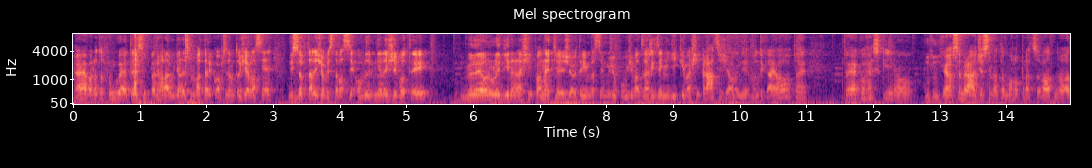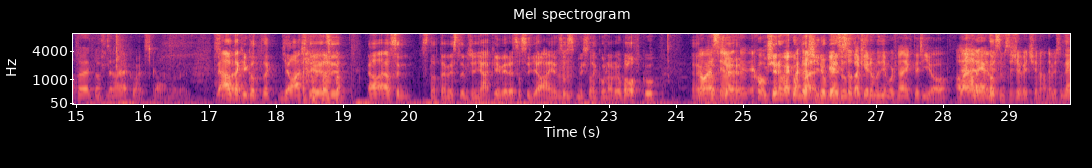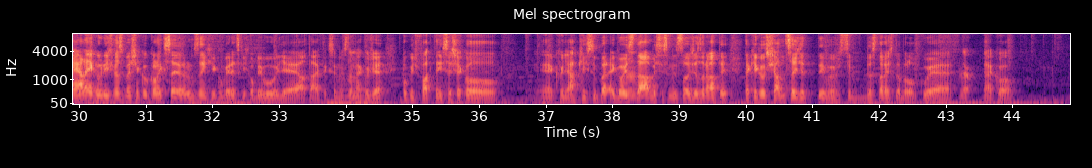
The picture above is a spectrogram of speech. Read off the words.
He, ono to funguje, to je super, hele, udělali jsme baterku a přitom to, že vlastně, když se ho ptali, že vy jste vlastně ovlivnili životy milionů lidí na naší planetě, že jo, kterým vlastně můžou používat zařízení díky vaší práci, že jo, on, on říká, jo, to je, to je jako hezký, no. Já jsem rád, že jsem na tom mohl pracovat, no a to je, ta cena je jako hezká, no. Ne, ale tak jako tak děláš ty věci, Já, já si snad nemyslím, že nějaký vědec asi dělá něco mm. s myšlenkou na dobolovku. No jasně, že ne, to je jako, už jenom jako v takhle, dnešní době je věci to jsou strašný. taky jenom lidi, možná někteří jo, ale, Ne, ale jako- nemyslím si, že většina. Nemyslím si, Ne, že ale jako když vezmeš jako kolik se různých jako vědeckých objevů děje a tak, tak si myslím Hmm. jako, že pokud fakt nejseš jako jako nějaký super egoista, Hmm. aby si myslel, že zrovna ty, tak jako šance, že ty si dostaneš Nobelovku je Jo. jako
